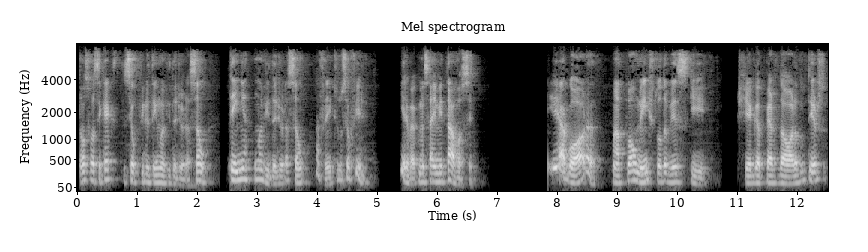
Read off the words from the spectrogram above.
Então, se você quer que seu filho tenha uma vida de oração, tenha uma vida de oração na frente do seu filho. E ele vai começar a imitar você. E agora, atualmente, toda vez que chega perto da hora do terço,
